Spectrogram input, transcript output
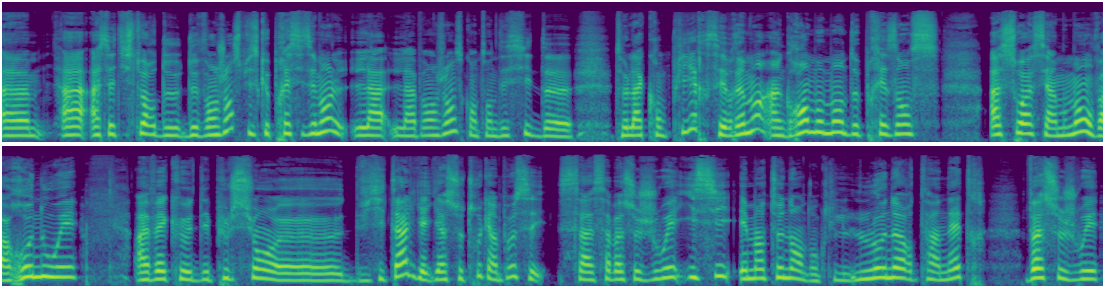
euh, à, cette histoire de, vengeance, puisque précisément, la, vengeance, quand on décide de, l'accomplir, c'est vraiment un grand moment de présence à soi. C'est un moment où on va renouer avec euh, des pulsions euh, vitales. Il y, a, ce truc un peu, ça, ça va se jouer ici et maintenant. Donc l'honneur d'un être va se jouer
